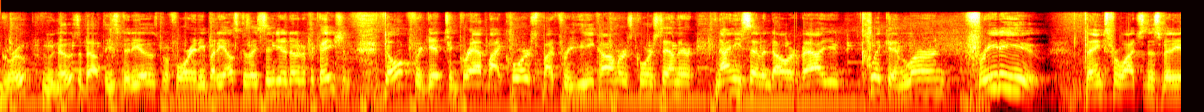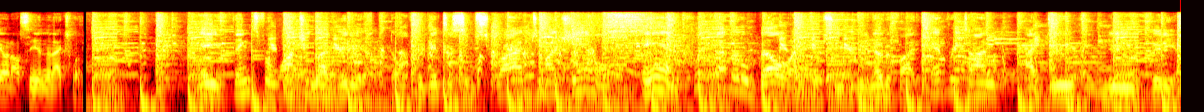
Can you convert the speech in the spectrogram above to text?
group who knows about these videos before anybody else because I send you a notification. Don't forget to grab my course my free e-commerce course down there. $97 value. Click and learn. Free to you. Thanks for watching this video and I'll see you in the next one Hey, thanks for watching my video. Don't forget to subscribe to my channel and click that little bell right there so you can be notified every time I do a new video.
